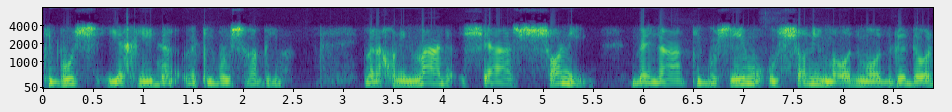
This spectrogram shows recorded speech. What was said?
כיבוש יחיד וכיבוש רבים. ואנחנו נלמד שהשוני בין הכיבושים הוא שוני מאוד מאוד גדול,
